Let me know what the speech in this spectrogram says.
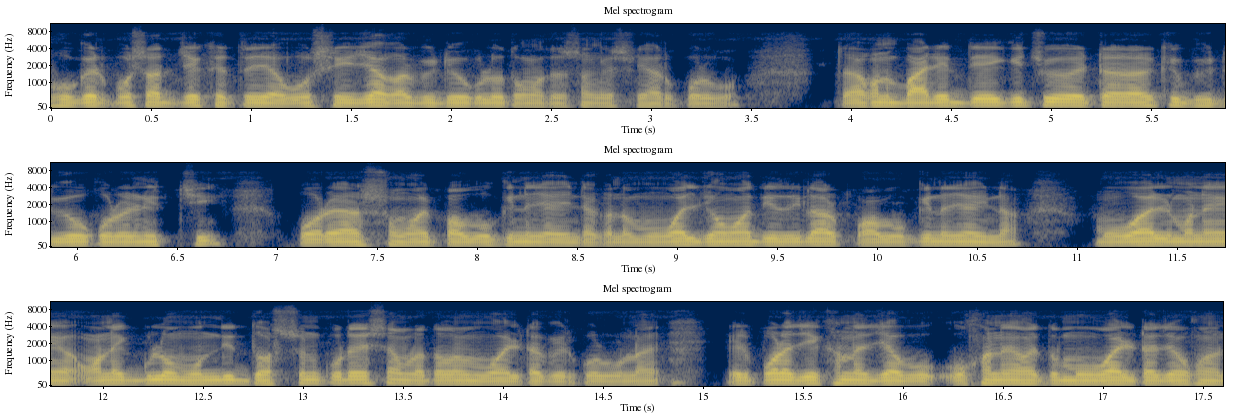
ভোগের প্রসাদ যে খেতে যাব, সেই জায়গার ভিডিওগুলো তোমাদের সঙ্গে শেয়ার করব। তো এখন বাইরের দিয়ে কিছু এটা আর কি ভিডিও করে নিচ্ছি, পরে আর সময় পাবো কিনা জানি না কারণ মোবাইল জমা দিয়ে দিলে আর পাবো কিনা জানি না। মোবাইল মানে অনেকগুলো মন্দির দর্শন করে এসে আমরা তখন মোবাইলটা বের করব না। এরপরে যেখানে যাব, ওখানে হয়তো মোবাইলটা যখন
